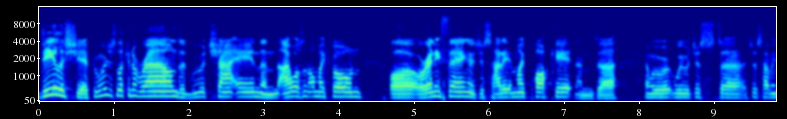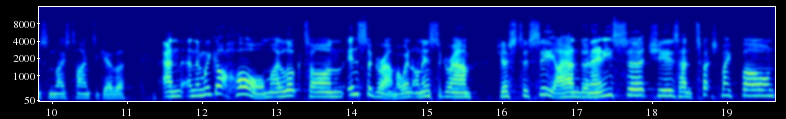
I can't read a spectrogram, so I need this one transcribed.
dealership and we were just looking around and we were chatting and I wasn't on my phone or, or anything. I just had it in my pocket and uh, and we were we were just uh, just having some nice time together. And and then we got home. I looked on Instagram. I went on Instagram just to see. I hadn't done any searches, hadn't touched my phone,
